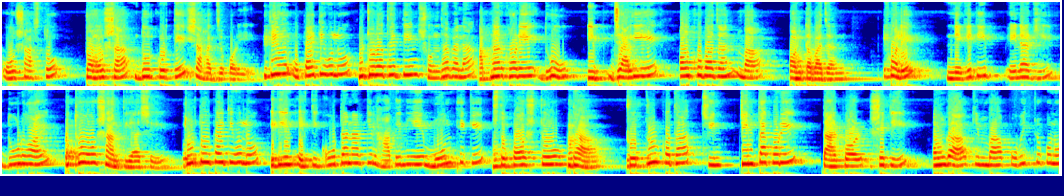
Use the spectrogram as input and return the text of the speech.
ও স্বাস্থ্য সমস্যা দূর করতে সাহায্য করে। তৃতীয় উপায়টি হলো উল্টো রথের দিন সন্ধ্যাবেলা আপনার ঘরে ধূপ জ্বালিয়ে শঙ্খ বাজান বা ঘণ্টা বাজান। ফলে নেগেটিভ এনার্জি দূর হয়, অর্থ ও শান্তি আসে। চতুর্থ উপায়টি হলো, এদিন একটি গোটা নারকেল হাতে নিয়ে মন থেকে কষ্ট শত্রুর কথা চিন- চিন্তা করে তারপর সেটি গঙ্গা কিংবা পবিত্র কোনো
